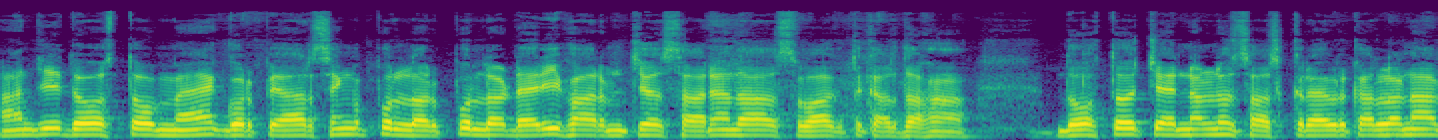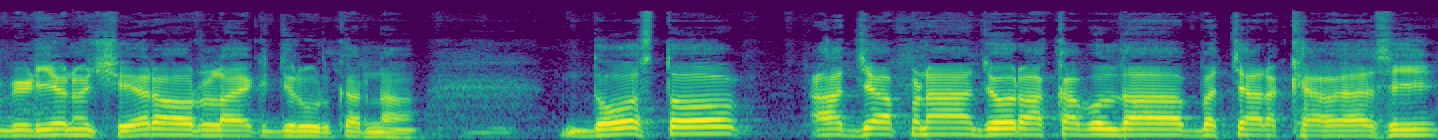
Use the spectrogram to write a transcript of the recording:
ਹਾਂਜੀ ਦੋਸਤੋ, ਮੈਂ ਗੁਰਪਿਆਰ ਸਿੰਘ ਭੁੱਲਰ ਭੁੱਲਰ ਡੈਰੀ ਫਾਰਮ 'ਚ ਸਾਰਿਆਂ ਦਾ ਸਵਾਗਤ ਕਰਦਾ ਹਾਂ। ਦੋਸਤੋ, ਚੈਨਲ ਨੂੰ ਸਬਸਕ੍ਰਾਈਬ ਕਰ ਲੈਣਾ, ਵੀਡੀਓ ਨੂੰ ਸ਼ੇਅਰ ਔਰ ਲਾਈਕ ਜ਼ਰੂਰ ਕਰਨਾ। ਦੋਸਤੋ, ਅੱਜ ਆਪਣਾ ਜੋ ਰਾਕਾਬੁਲ ਦਾ ਬੱਚਾ ਰੱਖਿਆ ਹੋਇਆ ਸੀ,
